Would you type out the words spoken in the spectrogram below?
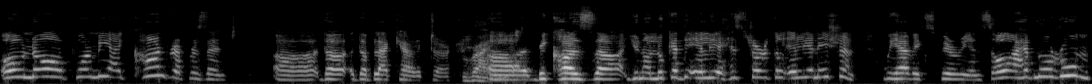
oh no, poor me, I can't represent uh, the the black character right uh, because uh, you know look at the alien, historical alienation we have experienced so i have no room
